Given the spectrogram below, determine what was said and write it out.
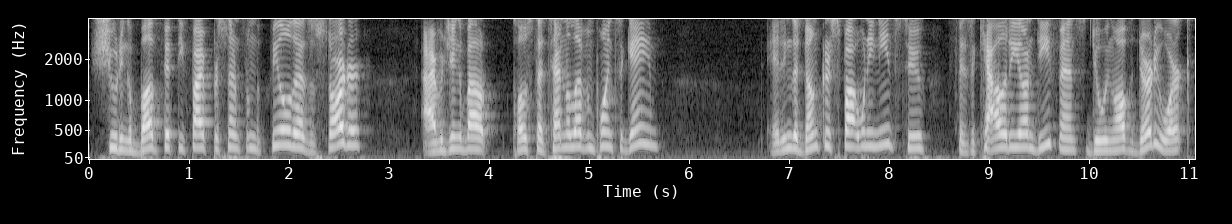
shooting above 55% from the field as a starter, averaging about close to 10, 11 points a game, hitting the dunker spot when he needs to, physicality on defense, doing all the dirty work.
